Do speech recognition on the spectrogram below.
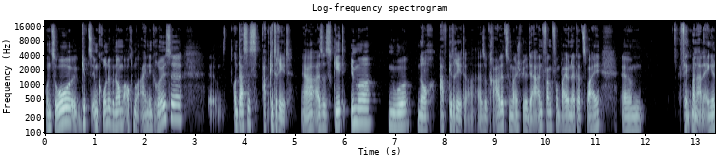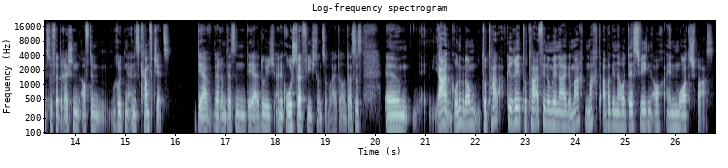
Und so gibt es im Grunde genommen auch nur eine Größe äh, und das ist abgedreht. Ja, also es geht immer nur noch abgedrehter. Also gerade zum Beispiel der Anfang von Bayonetta 2 ähm, fängt man an, Engel zu verdreschen auf dem Rücken eines Kampfjets, der währenddessen der durch eine Großstadt fliegt und so weiter. Und das ist ähm, ja im Grunde genommen total abgedreht, total phänomenal gemacht, macht aber genau deswegen auch einen Mordspaß.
